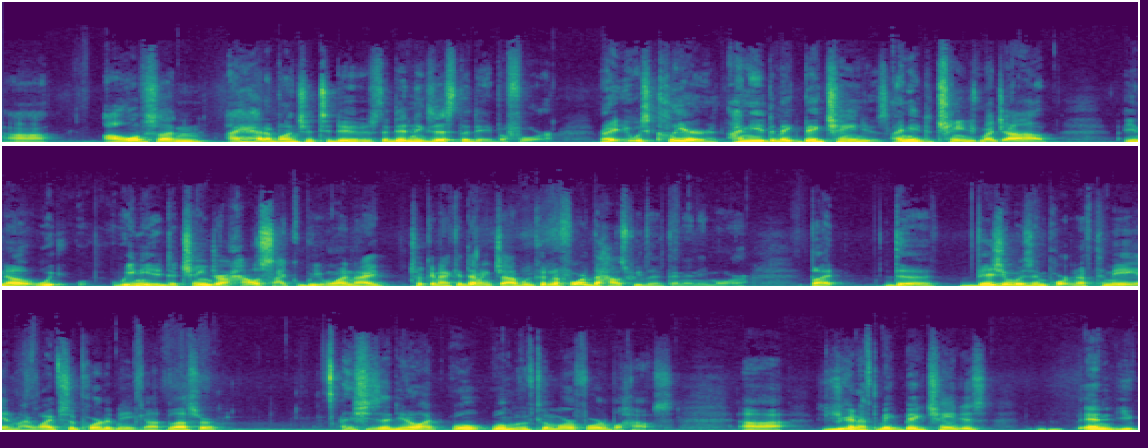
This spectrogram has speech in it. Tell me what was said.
uh, all of a sudden I had a bunch of to dos that didn't exist the day before, right? It was clear I needed to make big changes. I need to change my job you know, we we needed to change our house. Like we, when I took an academic job, we couldn't afford the house we lived in anymore. But the vision was important enough to me, and my wife supported me. God bless her. And she said, "You know what? We'll we'll move to a more affordable house. Uh, you're gonna have to make big changes, and you,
